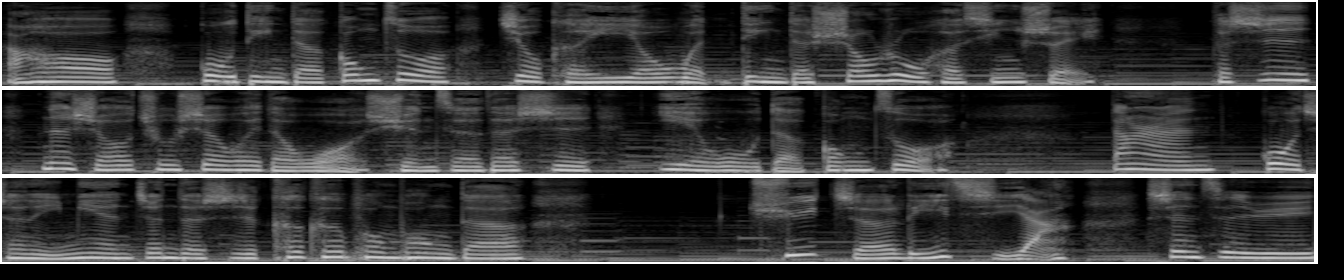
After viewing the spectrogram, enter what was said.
然后固定的工作，就可以有稳定的收入和薪水。可是那时候出社会的我，选择的是业务的工作。当然，过程里面真的是磕磕碰碰的，曲折离奇呀。甚至于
